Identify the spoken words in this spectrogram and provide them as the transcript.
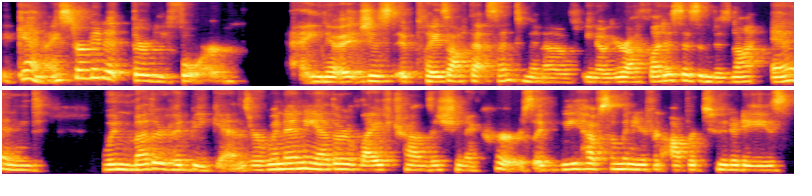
Again, I started at 34. You know, it just it plays off that sentiment of, you know, your athleticism does not end when motherhood begins or when any other life transition occurs. Like we have so many different opportunities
